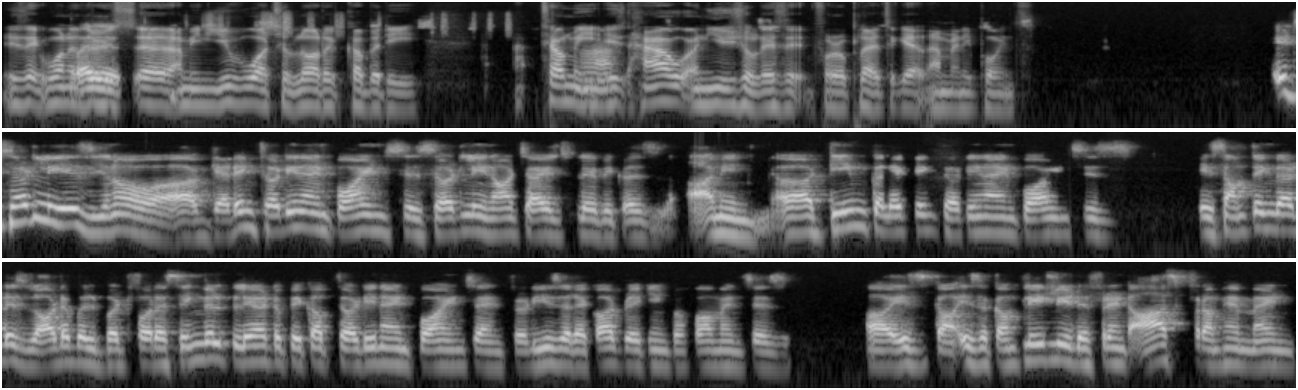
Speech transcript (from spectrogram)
Is it one of well, those? Uh, I mean, you watch a lot of kabaddi. Tell me, uh, is, how unusual is it for a player to get that many points? It certainly is. You know, uh, getting 39 points is certainly not child's play because, I mean, a team collecting 39 points is is something that is laudable. But for a single player to pick up 39 points and produce a record-breaking performance is uh, is is a completely different ask from him. And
